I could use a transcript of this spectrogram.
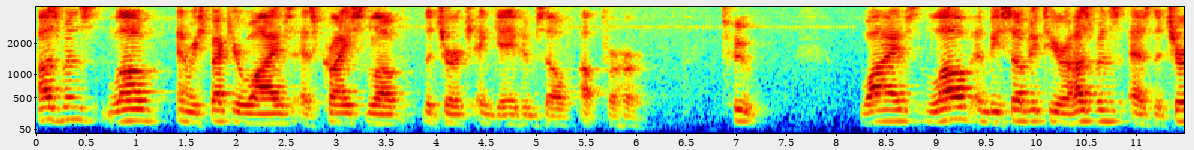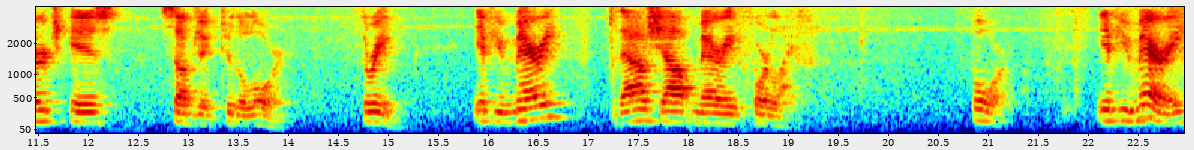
Husbands, love and respect your wives as Christ loved the church and gave himself up for her. 2. Wives, love and be subject to your husbands as the church is subject to the Lord. 3. If you marry, thou shalt marry for life. 4. If you marry,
